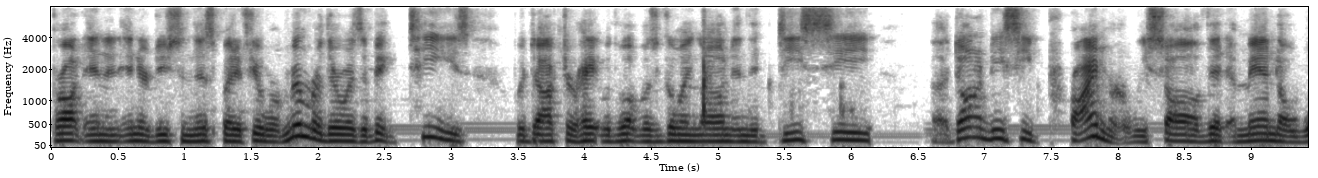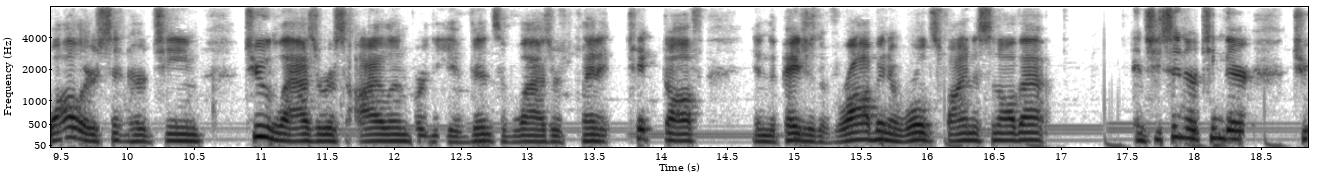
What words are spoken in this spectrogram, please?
brought in and introduced in this. But if you'll remember, there was a big tease with Dr. Hate with what was going on in the DC uh, Dawn of DC primer. We saw that Amanda Waller sent her team to Lazarus Island where the events of Lazarus Planet kicked off in the pages of Robin and World's Finest and all that. And she sent her team there to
